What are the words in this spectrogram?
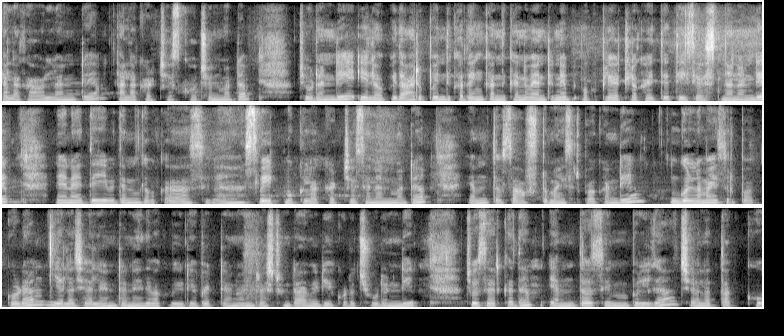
ఎలా కావాలంటే అలా కట్ చేసుకోవచ్చు అనమాట చూడండి ఈలోపు ఇది ఆరిపోయింది కదా ఇంక అందుకని వెంటనే ఒక ప్లేట్లోకి అయితే తీసేస్తున్నానండి. నేనైతే ఈ విధంగా ఒక స్వీట్ ముక్కలా కట్ చేశాను అనమాట ఎంతో సాఫ్ట్ మైసూర్పాకు అండి గుల్ల మైసూర్ పాక్ కూడా ఎలా చేయాలి అనేది ఒక వీడియో పెట్టాను. ఇంట్రెస్ట్ ఉంటే ఆ వీడియో కూడా చూడండి. చూసారు కదా ఎంతో సింపుల్గా చాలా తక్కువ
